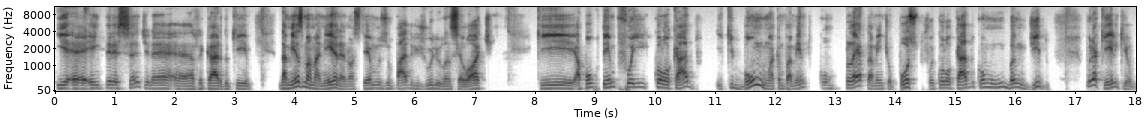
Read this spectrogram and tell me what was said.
e é, é, interessante, né, é, Ricardo, que da mesma maneira nós temos o padre Júlio Lancelotti, que há pouco tempo foi colocado, e que bom um acampamento completamente oposto, foi colocado como um bandido por aquele que eu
